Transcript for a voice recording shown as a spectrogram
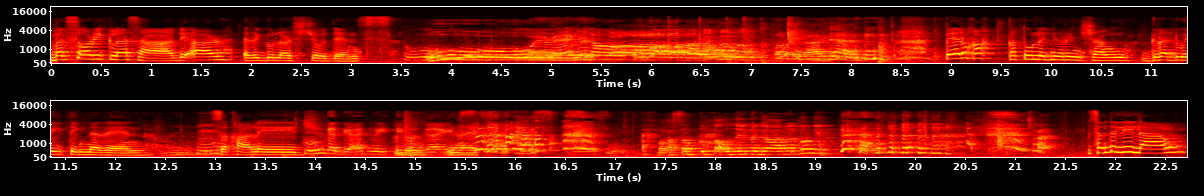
But sorry, class, ha, they are regular students. Ooh. Pero ka- katulad nyo rin siyang graduating na rin sa college. Kung gagraduate, di ba guys? Yes. Baka sampung taon na yung nag-aaral, ma'am eh. Sandali lang.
